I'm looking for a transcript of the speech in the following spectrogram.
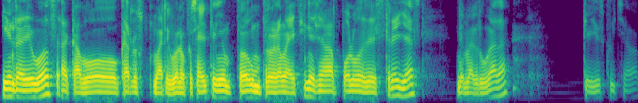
Y en Radio Voz acabó Carlos Pumari. Bueno, pues ahí tenía un, programa de cine, se llama Polvo de Estrellas, de madrugada, que yo escuchaba.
